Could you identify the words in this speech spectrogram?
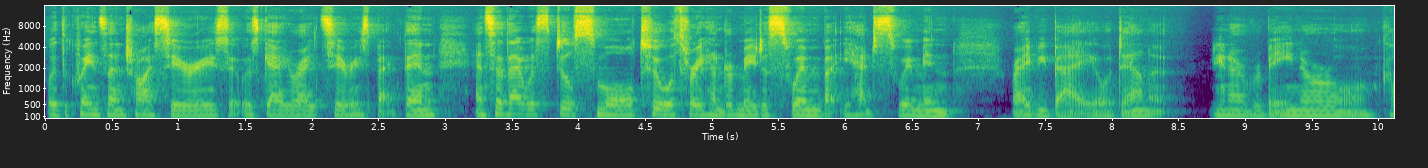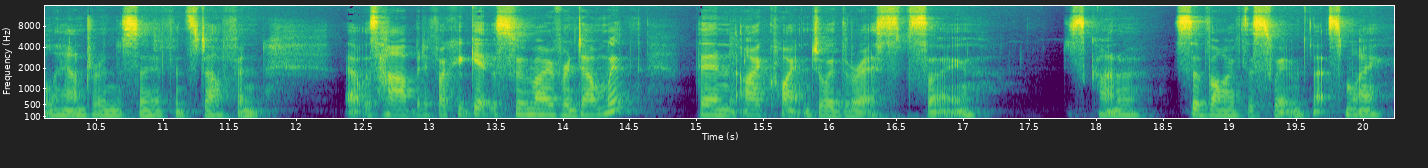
with the Queensland Tri Series. It was Gatorade Series back then. And so they were still small, two or 300 metre swim, but you had to swim in Raby Bay or down at, you know, Rabina or Caloundra in the surf and stuff. And that was hard. But if I could get the swim over and done with, then I quite enjoyed the rest. So just kind of survive the swim. That's my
